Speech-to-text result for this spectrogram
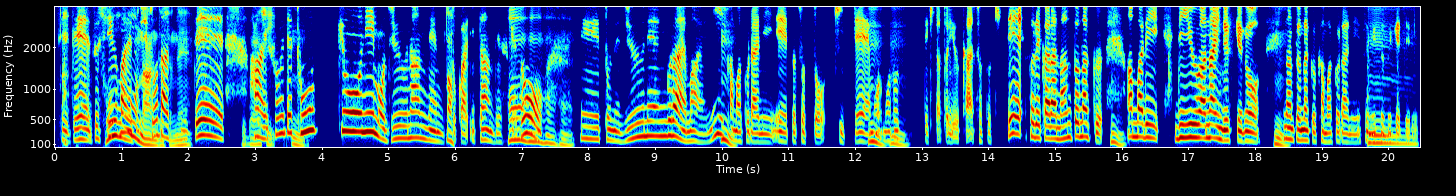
ちで、逗子生まれそう逗子育ちで、はい、それでうん。東京にも十何年とかいたんですけど、えっ、とね、10年ぐらい前うん。に鎌倉に、えっ、と、ちょっと来て、もうん。戻ってきたというか、ちょっと来て、それからなんとなく、うん。あんまり理由はないんですけど、うん。なんとなく鎌倉に住み続けてる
